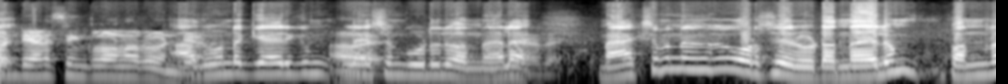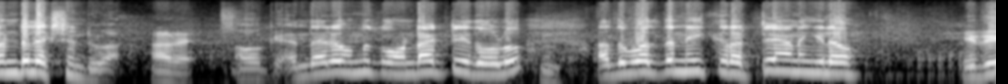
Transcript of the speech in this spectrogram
വണ്ടിയാണ് സിംഗിൾ ഓണർ വണ്ടി അതുകൊണ്ടൊക്കെ ആയിരിക്കും ലേശം കൂടുതൽ വന്നത് അല്ലേ? മാക്സിമം നിങ്ങൾക്ക് കുറച്ച് തരും കേട്ടോ. എന്തായാലും പന്ത്രണ്ട് ലക്ഷം രൂപ. അതെ. ഓക്കെ എന്തായാലും ഒന്ന് കോൺടാക്ട് ചെയ്തോളൂ. അതുപോലെ തന്നെ ഈ ക്രെറ്റ ആണെങ്കിലോ ഇത്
